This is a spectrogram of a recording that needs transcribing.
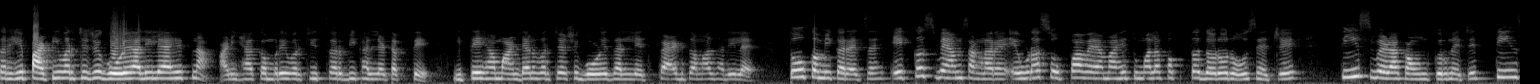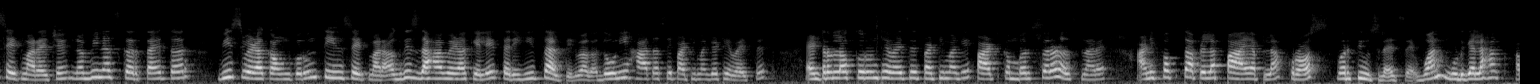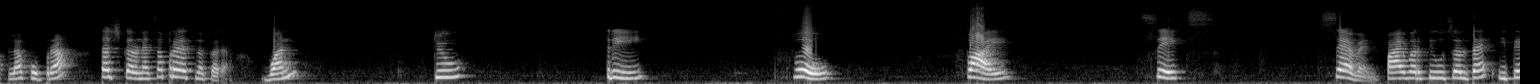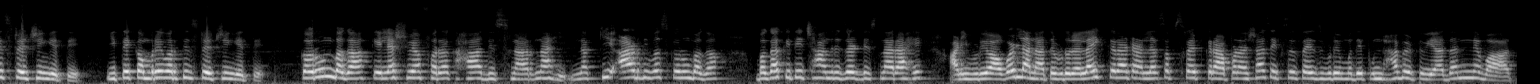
तर हे पाठीवरचे जे गोळे आलेले आहेत ना आणि ह्या कमरेवरची चरबी खाल्ल्या टकते इथे ह्या मांड्यांवरचे असे गोळे झालेले आहेत फॅट जमा झालेला आहे तो कमी करायचा आहे. एकच व्यायाम सांगणार आहे एवढा सोपा व्यायाम आहे तुम्हाला फक्त दररोज ह्याचे तीस वेळा काउंट करून याचे तीन सेट मारायचे. नवीनच करताय तर वीस वेळा काउंट करून तीन सेट मारा. अगदीच दहा वेळा केले तरीही चालतील. बघा दोन्ही हात असे पाठीमागे ठेवायचे. एंटरलॉक करून ठेवायचे पाठीमागे. पाठ कंबर सरळ असणार आहे. आणि फक्त आपल्याला पाय आपला क्रॉस वरती उचलायचा आहे वन गुडघ्याला हा आपला कोपरा टच करण्याचा प्रयत्न करा. One two three four five six seven. पायवरती उचलताय इथे स्ट्रेचिंग येते. इथे कमरेवरती स्ट्रेचिंग येते. करून बघा केल्याशिवाय फरक हा दिसणार नाही. नक्की आठ दिवस करून बघा. बघा किती छान रिझल्ट दिसणार आहे. आणि व्हिडिओ आवडला ना तर व्हिडिओला लाईक करा चॅनलला सबस्क्राईब करा. आपण अशाच एक्सरसाइज व्हिडिओमध्ये पुन्हा भेटूया. धन्यवाद.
